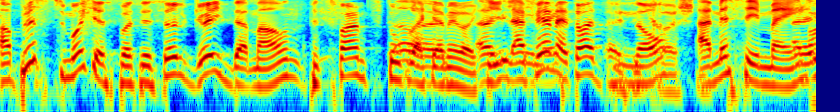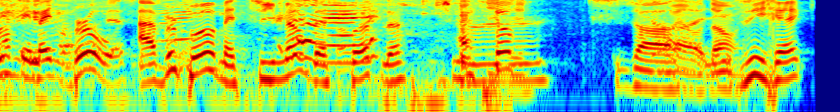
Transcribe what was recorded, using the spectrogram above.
en plus, c'est moi qui ai spoté ça. Le gars, il demande Peux-tu faire un petit tour Ah, pour la ouais. caméra ok? A La fille, mettons, elle dit non. croche. Elle met ses mains. Elle a mis ses mains Bro, elle veut pas, mais tu lui mets de spot, là. Un petit tour. Genre, Ouais, donc. direct.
